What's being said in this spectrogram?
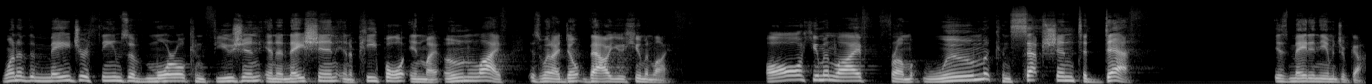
One of the major themes of moral confusion in a nation, in a people, in my own life is when I don't value human life. All human life from womb, conception to death is made in the image of God.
